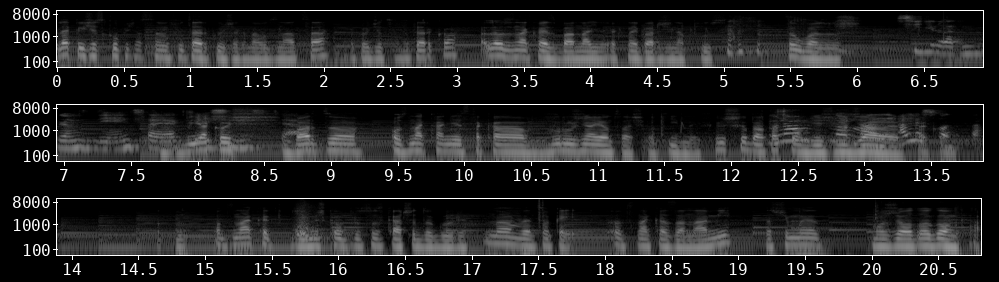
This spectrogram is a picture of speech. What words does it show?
lepiej się skupić na samym futerku niż jak na odznace, jak chodzi o to futerko. Ale odznaka jest bana jak najbardziej na plus. Co uważasz? Robią zdjęcia jakieś. Jakoś bardzo oznaka nie jest taka wyróżniająca się od innych. Już chyba taką no, gdzieś widziałem. ale taką słodka. odznakę, gdzie myszka po prostu skacze do góry. No więc okej, odznaka za nami. Zacznijmy może od ogonka.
